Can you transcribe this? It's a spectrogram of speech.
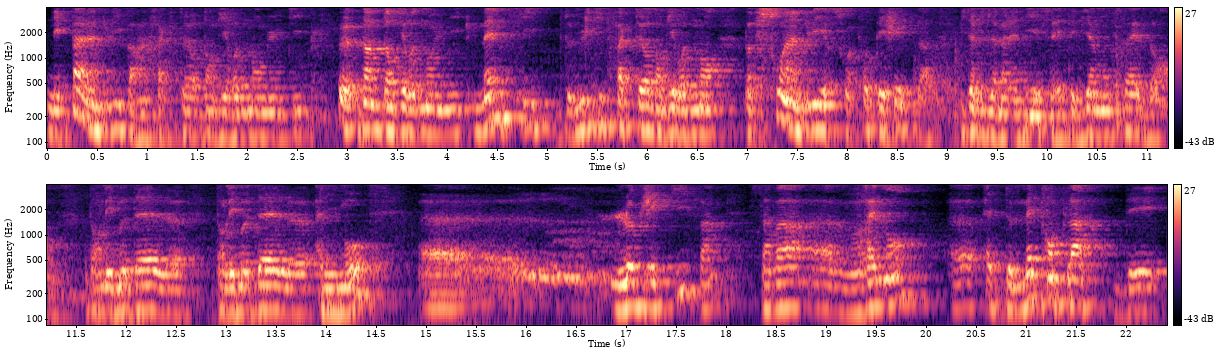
n'est pas induit par un facteur d'environnement multiple, euh, d'environnement unique, même si de multiples facteurs d'environnement peuvent soit induire, soit protéger vis-à-vis de la maladie, et ça a été bien montré dans, les, modèles, modèles animaux. Euh, l'objectif, hein, ça va euh, vraiment être de mettre en place des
